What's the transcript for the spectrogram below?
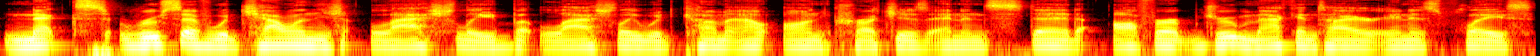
Next, Rusev would challenge Lashley, but Lashley would come out on crutches and instead offer up Drew McIntyre in his place.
